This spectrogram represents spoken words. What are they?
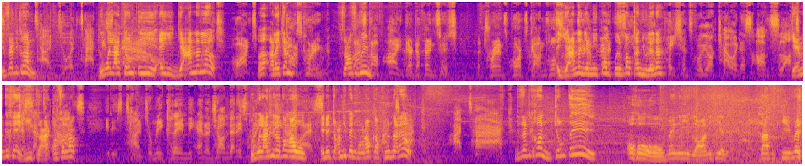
Decepticons, Decepticon time to attack ถึงเวลา is โจมตี now. ไอ้ยานนั้นแล้ว What? เอออะไรกัน Starscream! Starscream! Blast off hide their defenses. The transport's guns will ไอ้ยานนั้นยังมีป้อมปืนป้องกันอยู่เลยนะ Patience for your cowardice onslaught. แกมันก็แค่คีย์การ์ด onslaught Decepticons, It is time to reclaim the energon that is ถึงเวลาที่เราต้องเอา rightfully ours. เอเนจอนที่เป็นของเรากลับคืนมาแล้ว Attack! ดิซันคอนโจมตี โอ้โห แม่งรีบร้อนไอ้เหี้ยตาตะคีไม่ง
